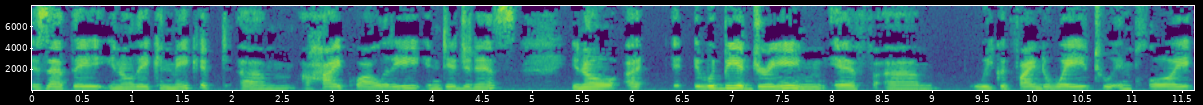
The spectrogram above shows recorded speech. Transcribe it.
is that they you know they can make it um, a high quality indigenous. You know, I, it, would be a dream if um, we could find a way to employ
